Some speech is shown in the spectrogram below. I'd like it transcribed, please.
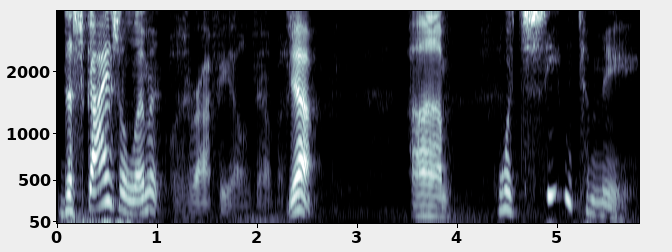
the sky's the limit with Rafael Devers. yeah, Um, would seem to me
